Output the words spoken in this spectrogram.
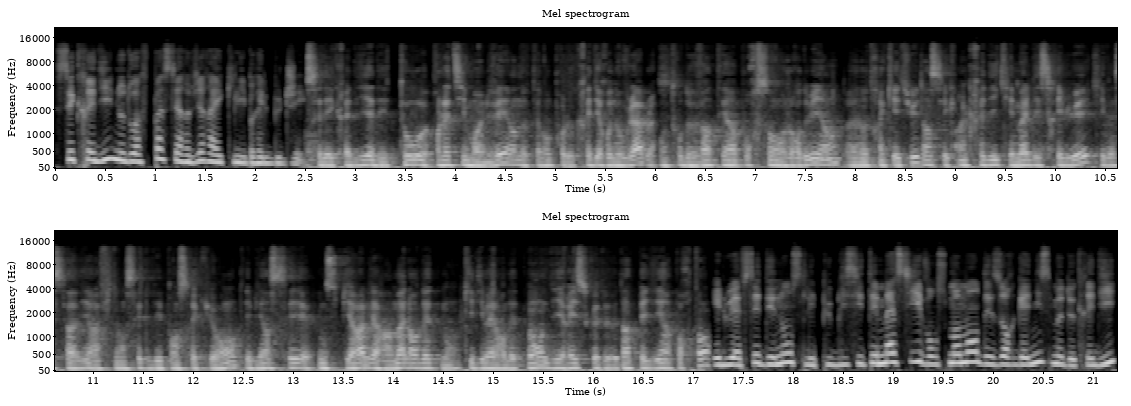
Ces crédits ne doivent pas servir à équilibrer le budget. C'est des crédits à des taux relativement élevés, hein, notamment pour le crédit renouvelable, autour de 20 21% aujourd'hui. Hein. Euh, notre inquiétude, hein, c'est qu'un crédit qui est mal distribué, qui va servir à financer les dépenses récurrentes, eh bien c'est une spirale vers un mal endettement. Qui dit mal endettement dit risque d'impayé important. Et l'UFC dénonce les publicités massives en ce moment des organismes de crédit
